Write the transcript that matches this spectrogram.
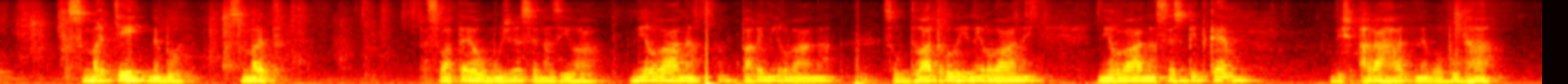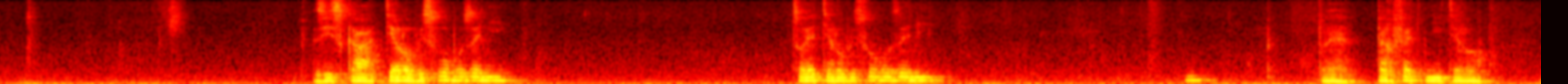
smrti, nebo smrt svatého muže se nazývá nirvána, parinirvána. Jsou dva druhy nirvány. Nirvána se zbytkem, když arahat nebo buddha získá tělo vysvobození. Co je tělo vysvobození? To je perfektní tělo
